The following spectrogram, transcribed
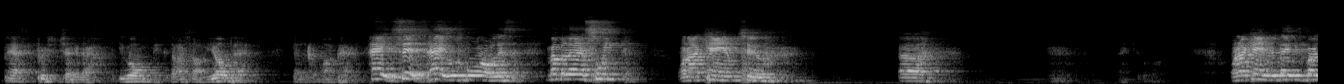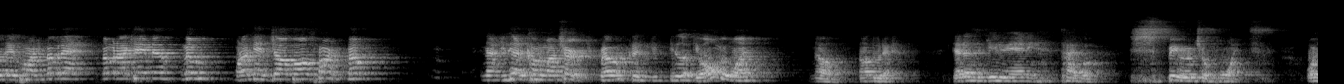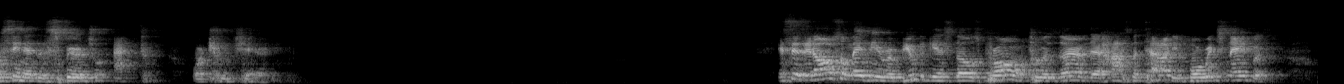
pastor, preacher, check it out. You owe me because I saw your pastor. Gotta look at my pastor. Hey, sis, hey, what's going on? Listen, remember last week when I came to, uh, when I came to the baby's birthday party, remember that? Remember I came there? Remember when I came to John Paul's party? Remember? Now you got to come to my church, bro, because you, you, look, you me one. No, don't do that. That doesn't give you any type of spiritual points or seen as a spiritual act or true charity. It says it also may be a rebuke against those prone to reserve their hospitality for rich neighbors,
